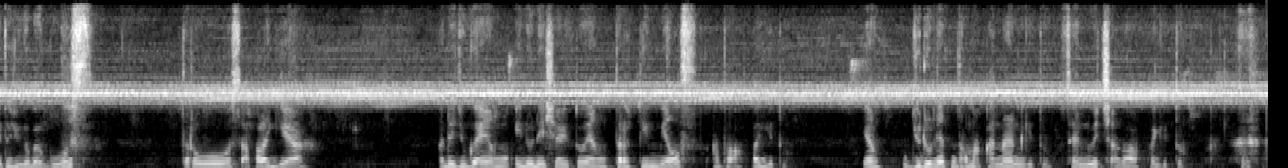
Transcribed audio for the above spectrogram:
itu juga bagus. Terus apa lagi ya ada juga yang Indonesia itu yang 30 meals atau apa gitu. Yang judulnya tentang makanan gitu. Sandwich atau apa gitu.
